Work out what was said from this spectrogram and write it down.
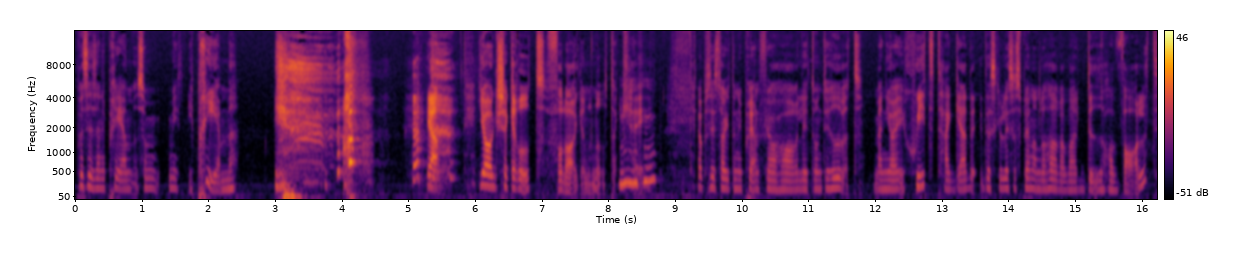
precis en Ipren som mitt... Ipren? ja, jag checkar ut för dagen nu tack. Hej. Jag har precis tagit en Ipren för jag har lite ont i huvudet. Men jag är skittaggad. Det ska bli så spännande att höra vad du har valt.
